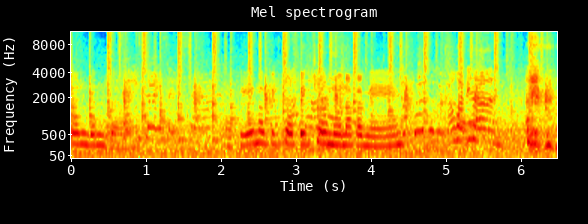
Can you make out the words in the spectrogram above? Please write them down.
Wow, ang ganda. Okay, mag-picture-picture muna kami. Ako dihan.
